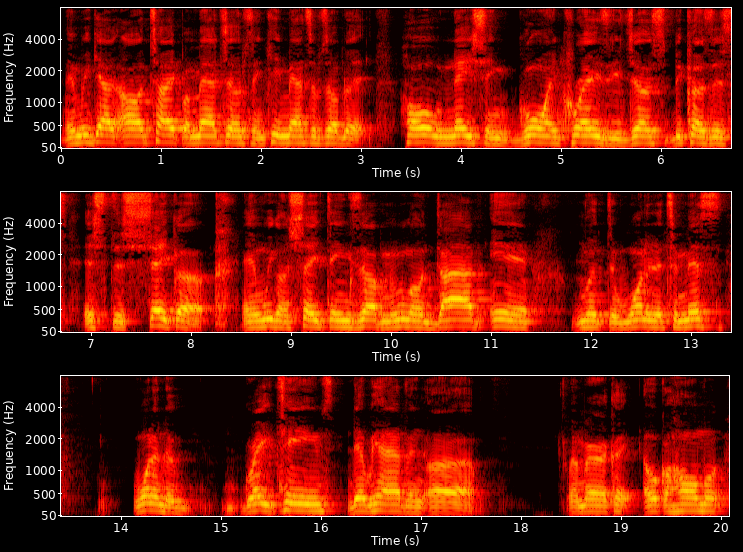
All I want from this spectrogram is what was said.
And we got all type of matchups and key matchups of the whole nation going crazy just because it's it's the shake up. And we're gonna shake things up and we're gonna dive in with the one of the to miss one of the great teams that we have in uh, America, Oklahoma,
